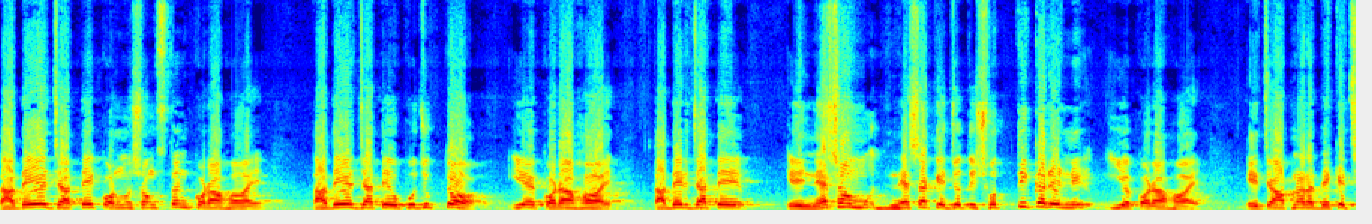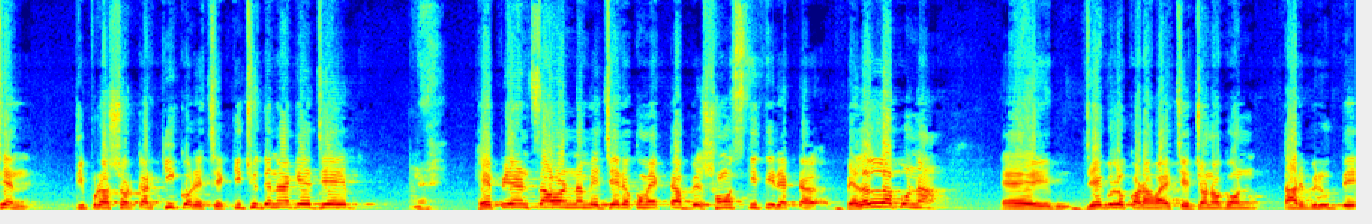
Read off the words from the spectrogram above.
তাদের যাতে কর্মসংস্থান করা হয়, তাদের যাতে উপযুক্ত ইয়ে করা হয়, তাদের যাতে এই নেশা, নেশাকে যদি সত্যিকারের নি- ইয়ে করা হয় যে আপনারা দেখেছেন, ত্রিপুরা সরকার কি করেছে? কিছুদিন আগে যে হ্যাপি অ্যান্ড সাওয়ার নামে যেরকম একটা সংস্কৃতির একটা বেলাল্লাপনা যেগুলো করা হয়েছে, জনগণ তার বিরুদ্ধে,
